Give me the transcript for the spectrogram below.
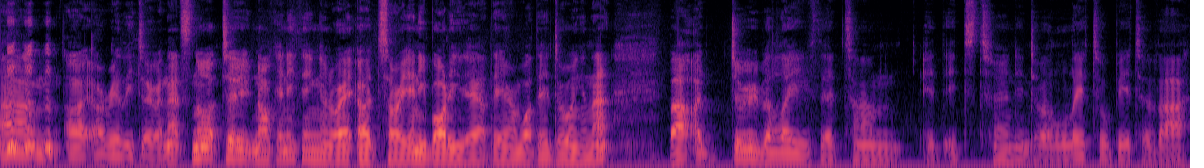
um, I, I, really do, and that's not to knock anything or uh, sorry anybody out there and what they're doing and that, but I do believe that um, it, it's turned into a little bit of a.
